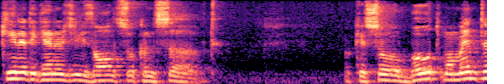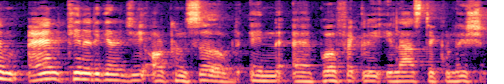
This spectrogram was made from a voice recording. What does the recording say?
kinetic energy is also conserved. Okay, so both momentum and kinetic energy are conserved in a perfectly elastic collision.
